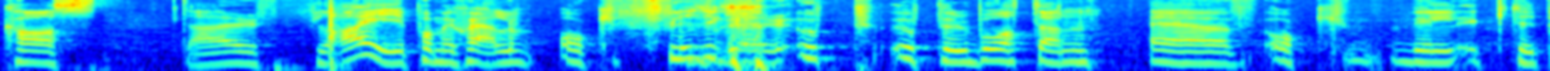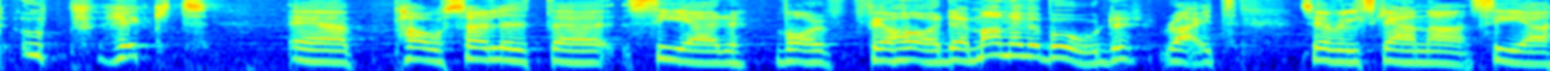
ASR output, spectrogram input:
castar fly på mig själv och flyger upp, upp ur båten eh, och vill typ upp högt. Eh, pausar lite, ser var, för jag hörde man över bord, right? Så jag vill scanna, se eh,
